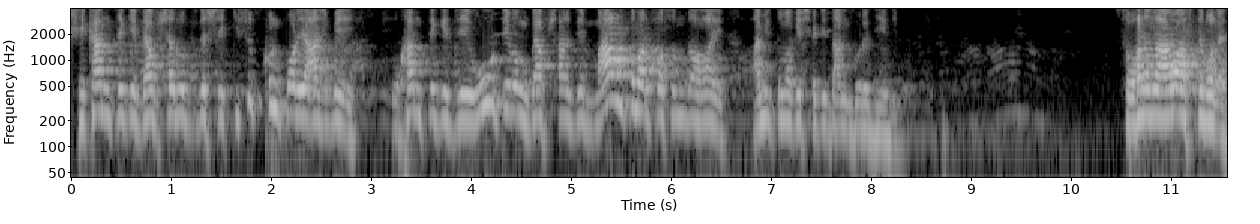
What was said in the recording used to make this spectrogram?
সেখান থেকে ব্যবসার উদ্দেশ্যে কিছুক্ষণ পরে আসবে। ওখান থেকে যে উট এবং ব্যবসার যে মাল তোমার পছন্দ হয়, আমি তোমাকে সেটি দান করে দিয়ে দিব। সোহানাল্লাহ আরও আসতে বলেন।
